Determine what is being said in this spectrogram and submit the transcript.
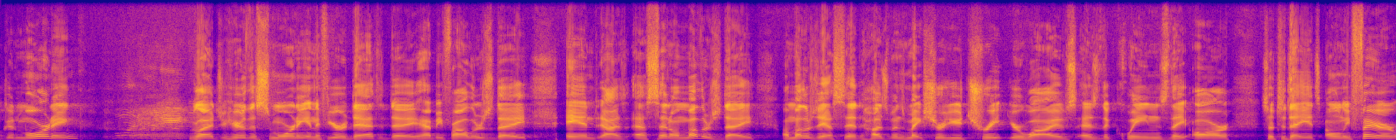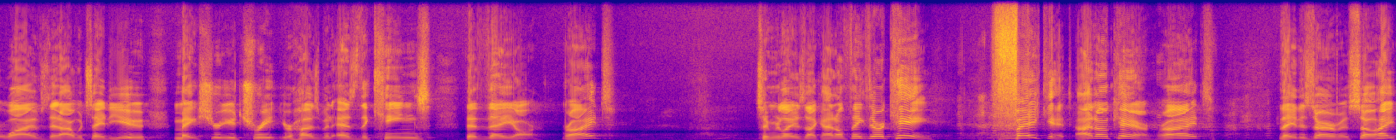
good morning. Good morning. Glad you're here this morning. And if you're a dad today, happy Father's Day. And I, I, said on Mother's Day, on Mother's Day, I said, husbands, make sure you treat your wives as the queens they are. So today it's only fair, wives, that I would say to you, make sure you treat your husband as the kings that they are, right? Some of your ladies like, I don't think they're a king. Fake it. I don't care, right? They deserve it. So hey,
